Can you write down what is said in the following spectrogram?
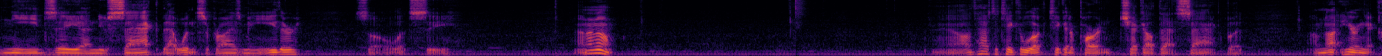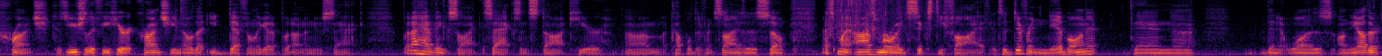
needs a, a, new sack. That wouldn't surprise me either. So let's see. I don't know. I'll have to take a look, take it apart, and check out that sack. But I'm not hearing it crunch, because usually if you hear it crunch, you know that you definitely got to put on a new sack. But I have ink sacks in stock here, um, a couple different sizes. So that's my Osmiroid 65. It's a different nib on it than uh, than it was on the other.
